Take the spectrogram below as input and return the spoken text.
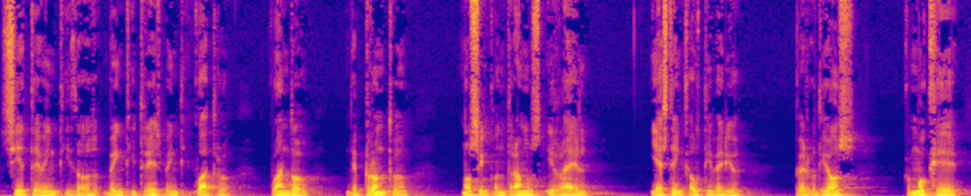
7, 22, 23, 24, cuando de pronto nos encontramos Israel ya está en cautiverio, pero Dios como que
